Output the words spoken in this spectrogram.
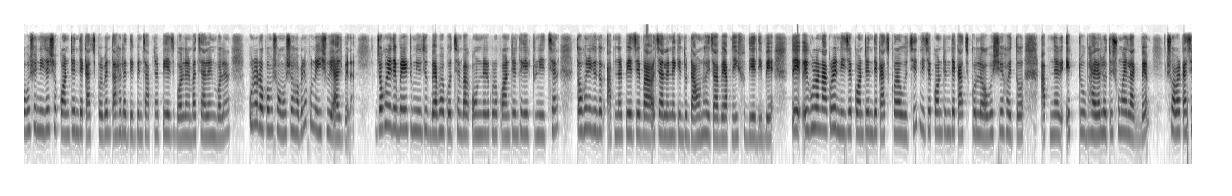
অবশ্যই নিজস্ব কন্টেন্ট দিয়ে কাজ করবেন। তাহলে দেখবেন যে আপনার পেজ বলেন বা চ্যানেল বলেন, কোনো রকম সমস্যা হবে না, কোনো ইস্যুই আসবে না। যখনই দেখবেন একটু মিউজিক ব্যবহার করছেন বা অন্যের কোনো কন্টেন্ট থেকে একটু নিচ্ছেন, তখনই কিন্তু আপনার পেজে বা চ্যানেলে কিন্তু ডাউন হয়ে যাবে, আপনি ইস্যু দিয়ে দিবে। তো এগুলো না করে নিজের কন্টেন্ট দিয়ে কাজ করা উচিত। নিজের কন্টেন্ট দিয়ে কাজ করলে অবশ্যই হয়তো আপনার একটু ভাইরাল হতে সময় লাগবে। সবার কাছে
